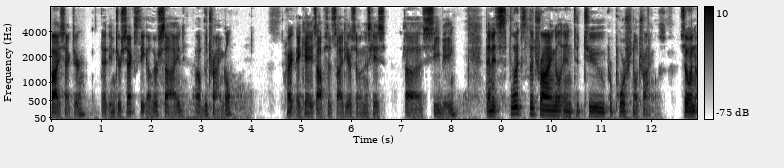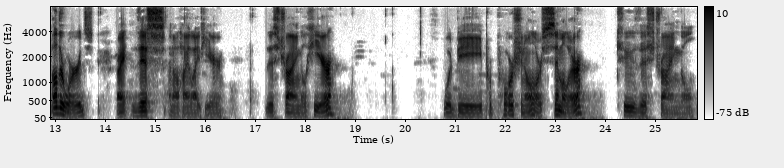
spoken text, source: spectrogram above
bisector, that intersects the other side of the triangle, right? aka its opposite side here. So in this case, uh, CB. Then it splits the triangle into two proportional triangles. So in other words, right, this, and I'll highlight here, this triangle here would be proportional or similar to this triangle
